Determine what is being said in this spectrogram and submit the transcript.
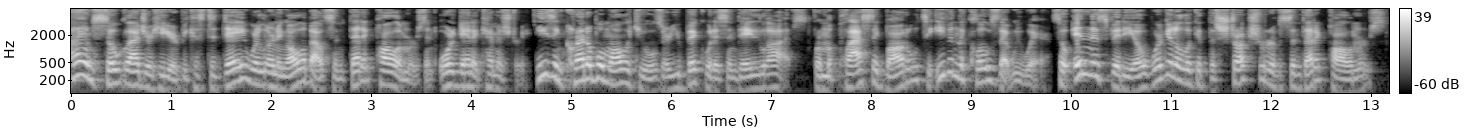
I am so glad you're here because today we're learning all about synthetic polymers and organic chemistry. These incredible molecules are ubiquitous in daily lives, from a plastic bottle to even the clothes that we wear. So in this video, we're going to look at the structure of synthetic polymers,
